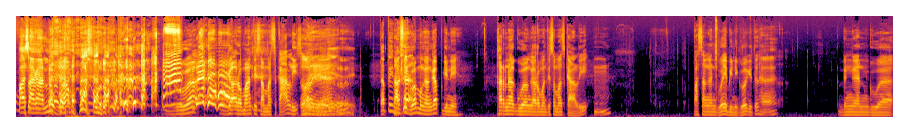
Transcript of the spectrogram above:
pasangan lu mampus lu. Gua gak romantis sama sekali Oh, soalnya. iya, Iya, iya. Tapi, Tapi masa gua menganggap gini. Karena gua nggak romantis sama sekali, Hmm. pasangan gue ya bini gue gitu, Hah? dengan gua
